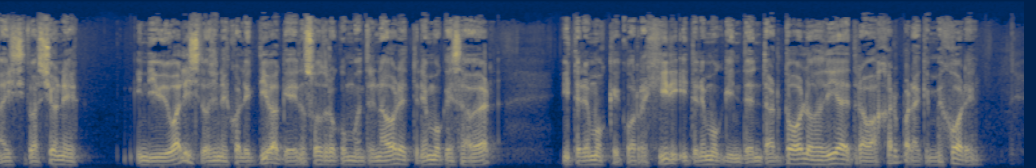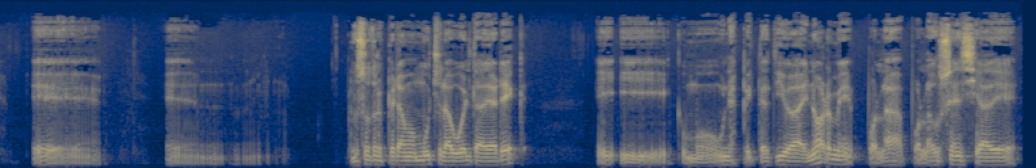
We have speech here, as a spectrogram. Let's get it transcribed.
hay situaciones individuales y situaciones colectivas que nosotros como entrenadores tenemos que saber y tenemos que corregir y tenemos que intentar todos los días de trabajar para que mejoren. Eh, nosotros esperamos mucho la vuelta de Arek y, como una expectativa enorme por la, por la ausencia de,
